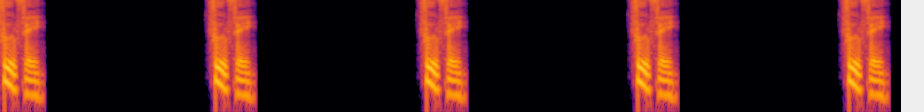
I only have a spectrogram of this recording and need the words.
Foofy. Foofy. Foofy. Foofy. Foofy.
